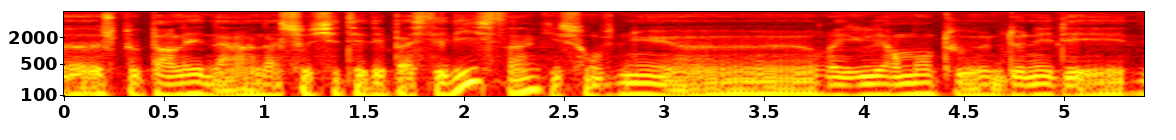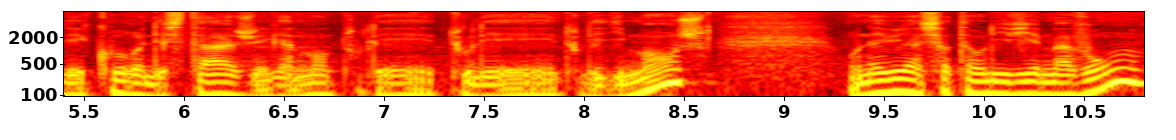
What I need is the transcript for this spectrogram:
Euh, je peux parler de la, la Société des pastellistes, hein, qui sont venus euh, régulièrement tout- donner des, des cours et des stages également tous les, tous les, tous les dimanches. On a eu un certain Olivier Mavon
